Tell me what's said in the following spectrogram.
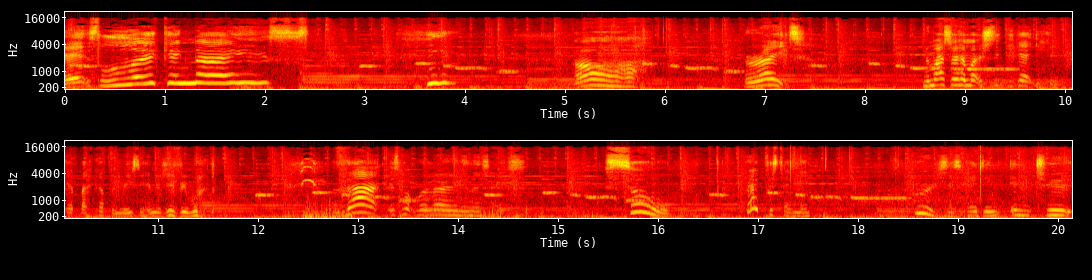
It's looking nice. Ah, right. No matter how much sleep you get, you can get back up and raise the energy every morning. That is what we're learning in this house. So, breakfast time then. Bruce is heading into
